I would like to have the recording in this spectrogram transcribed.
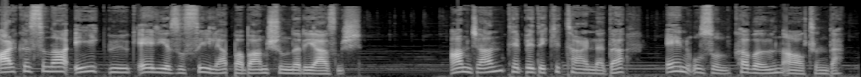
Arkasına eğik büyük el yazısıyla babam şunları yazmış. Amcan tepedeki tarlada en uzun kavağın altında.''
